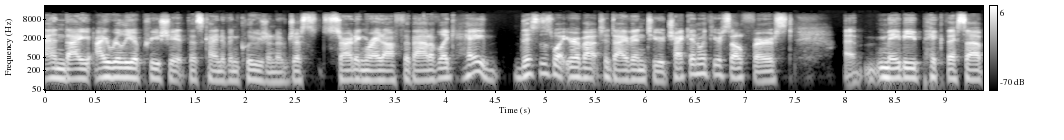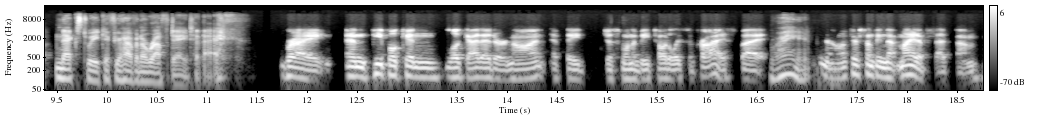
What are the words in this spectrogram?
and I, I really appreciate this kind of inclusion of just starting right off the bat of like hey this is what you're about to dive into check in with yourself first uh, maybe pick this up next week if you're having a rough day today Right. And people can look at it or not if they just want to be totally surprised. But right. You know, if there's something that might upset them.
